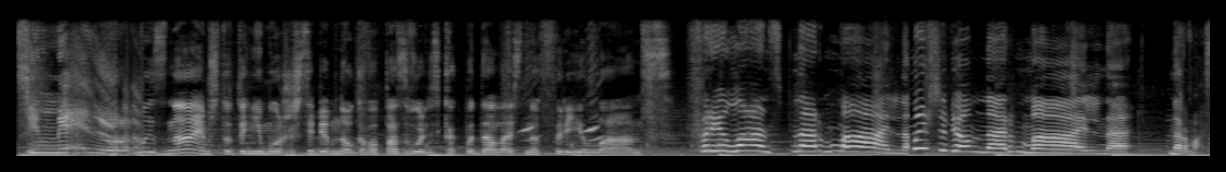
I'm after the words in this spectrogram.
Семейную. Мы знаем, что ты не можешь себе многого позволить, как подалась на фриланс. Фриланс нормально. Мы живем нормально. Нормас.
